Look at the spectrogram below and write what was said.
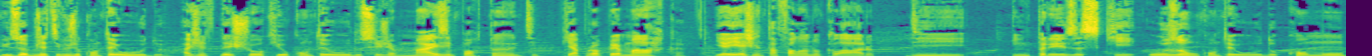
e os objetivos do conteúdo. A gente deixou que o conteúdo seja mais importante que a própria marca. E aí a gente está falando, claro, de empresas que usam o conteúdo como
